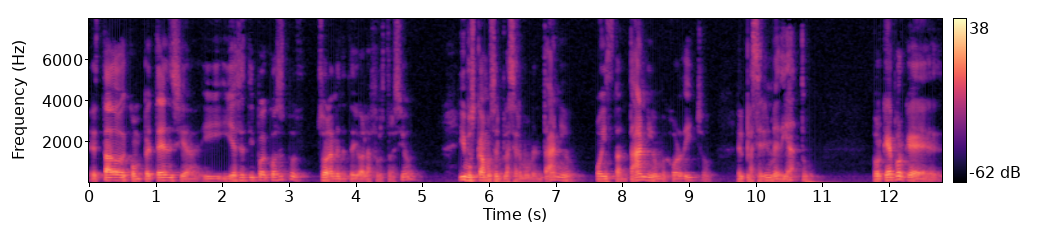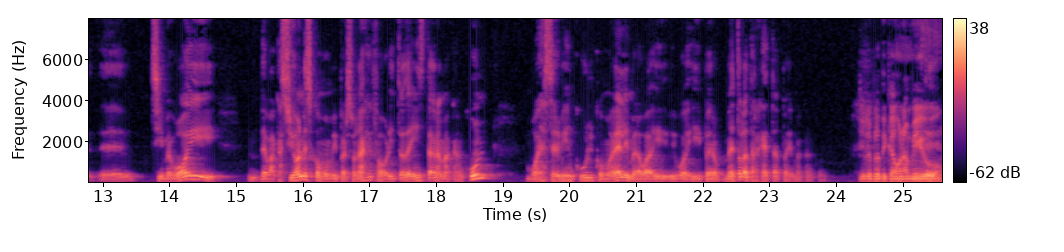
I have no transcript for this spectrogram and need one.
estado de competencia y, ese tipo de cosas, pues solamente te lleva a la frustración. Y buscamos el placer momentáneo o instantáneo, mejor dicho, el placer inmediato. ¿Por qué? Porque eh, si me voy de vacaciones como mi personaje favorito de Instagram a Cancún, voy a ser bien cool como él y me la voy, y, pero meto la tarjeta para irme a Cancún. Yo le platicaba a un amigo,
